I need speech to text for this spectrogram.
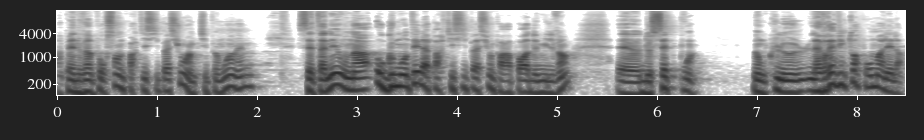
à peine 20% de participation, un petit peu moins même. Cette année, on a augmenté la participation par rapport à 2020 de 7 points. Donc la vraie victoire pour moi, elle est là.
